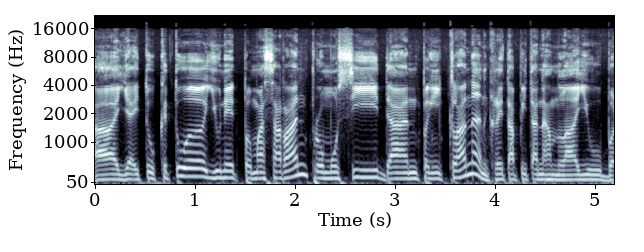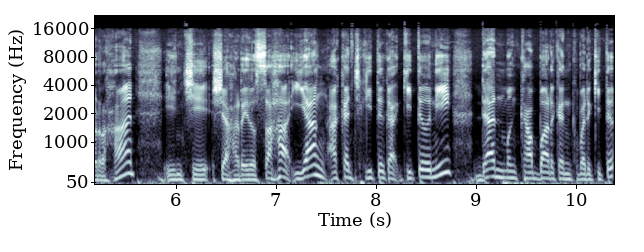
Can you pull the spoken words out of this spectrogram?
uh, iaitu Ketua Unit Pemasaran, Promosi dan Pengiklanan Kereta Api Tanah Melayu Berhad, Encik Syahril Sahak yang akan cerita kat kita ni dan mengkabarkan kepada kita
